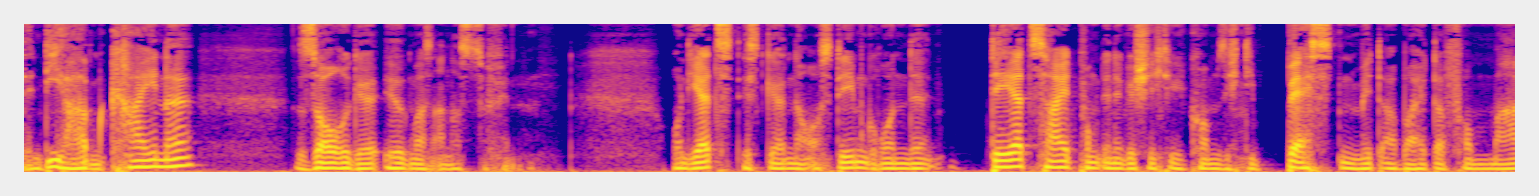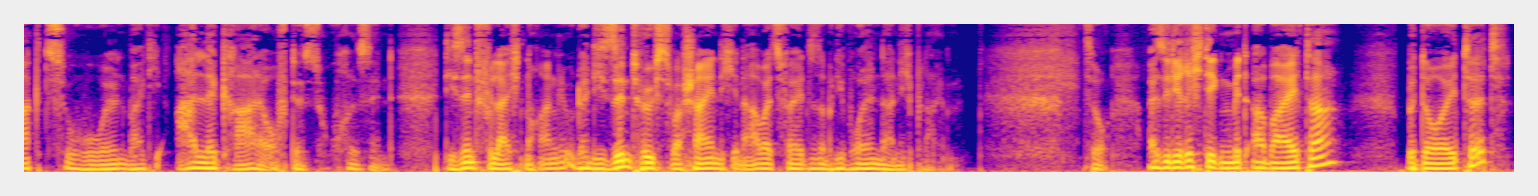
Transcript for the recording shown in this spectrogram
Denn die haben keine Sorge, irgendwas anderes zu finden. Und jetzt ist genau aus dem Grunde der Zeitpunkt in der Geschichte gekommen, sich die besten Mitarbeiter vom Markt zu holen, weil die alle gerade auf der Suche sind. Die sind vielleicht noch ange oder die sind höchstwahrscheinlich in Arbeitsverhältnissen, aber die wollen da nicht bleiben. So, also die richtigen Mitarbeiter bedeutet,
